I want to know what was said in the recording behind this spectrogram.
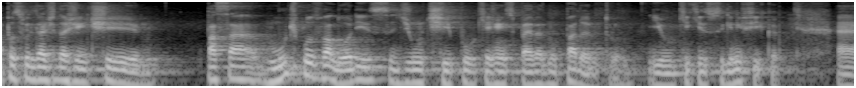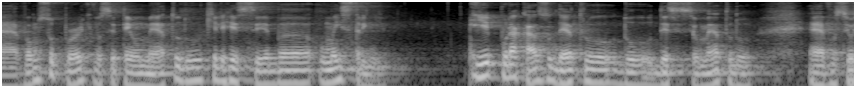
a possibilidade da gente passar múltiplos valores de um tipo que a gente espera no parâmetro. E o que, que isso significa? É, vamos supor que você tem um método que ele receba uma string. E por acaso dentro do, desse seu método é, você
